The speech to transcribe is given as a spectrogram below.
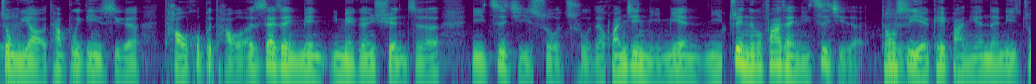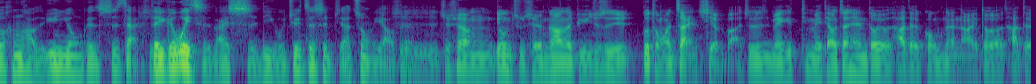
重要。它不一定是一个逃或不逃，而是在这里面，你每个人选择你自己所处的环境里面，你最能够发展你自己的，同时也可以把你的能力做很好的运用跟施展。的一个位置来使力，我觉得这是比较重要的。是是是，就像用主持人刚刚的比喻，就是不同的战线吧，就是每个每条战线都有它的功能，然后也都有它的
